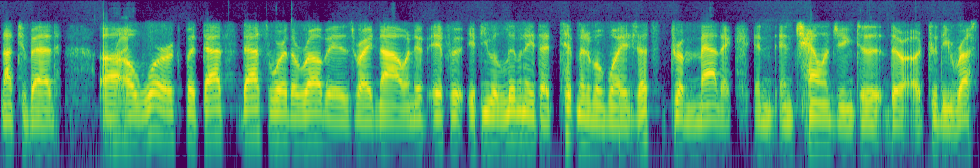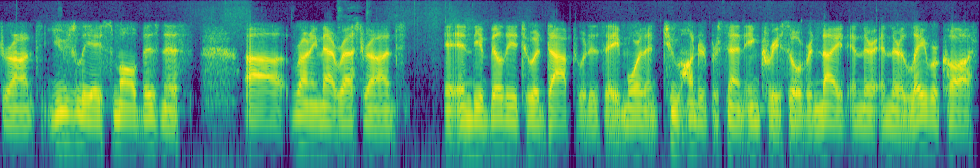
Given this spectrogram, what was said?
not too bad uh, right. work, but that's that's where the rub is right now. And if if if you eliminate that tip minimum wage, that's dramatic and, and challenging to the uh, to the restaurant, usually a small business uh, running that restaurant, in the ability to adopt what is a more than 200% increase overnight in their in their labor costs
